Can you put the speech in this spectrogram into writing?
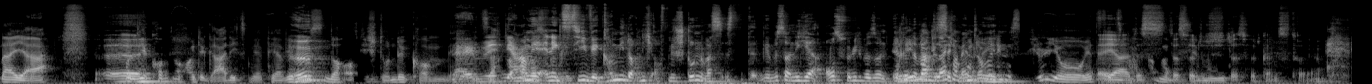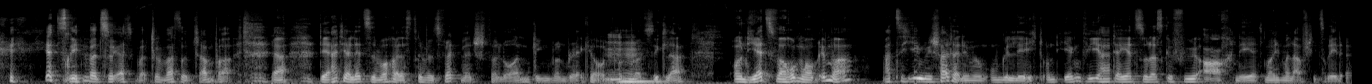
Naja, äh, von dir kommt doch heute gar nichts mehr, Per. Wir äh, müssen doch auf die Stunde kommen. Nein, wir, wir haben ja NXT, wir kommen hier doch nicht auf eine Stunde. Was ist, wir müssen doch nicht hier ausführlich über so ein irrelevantes Segment reden. Mysterio. Jetzt, ja, jetzt das, das, wird, das wird ganz toll. Ja. Jetzt reden wir zuerst über Tommaso Ciampa. Ja, der hat ja letzte Woche das Triple Threat Match verloren gegen Ron Breaker und, mhm. Dolph Ziggler. Und jetzt, warum auch immer, hat sich irgendwie Schalter umgelegt und irgendwie hat er jetzt so das Gefühl, ach nee, jetzt mache ich mal eine Abschiedsrede.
